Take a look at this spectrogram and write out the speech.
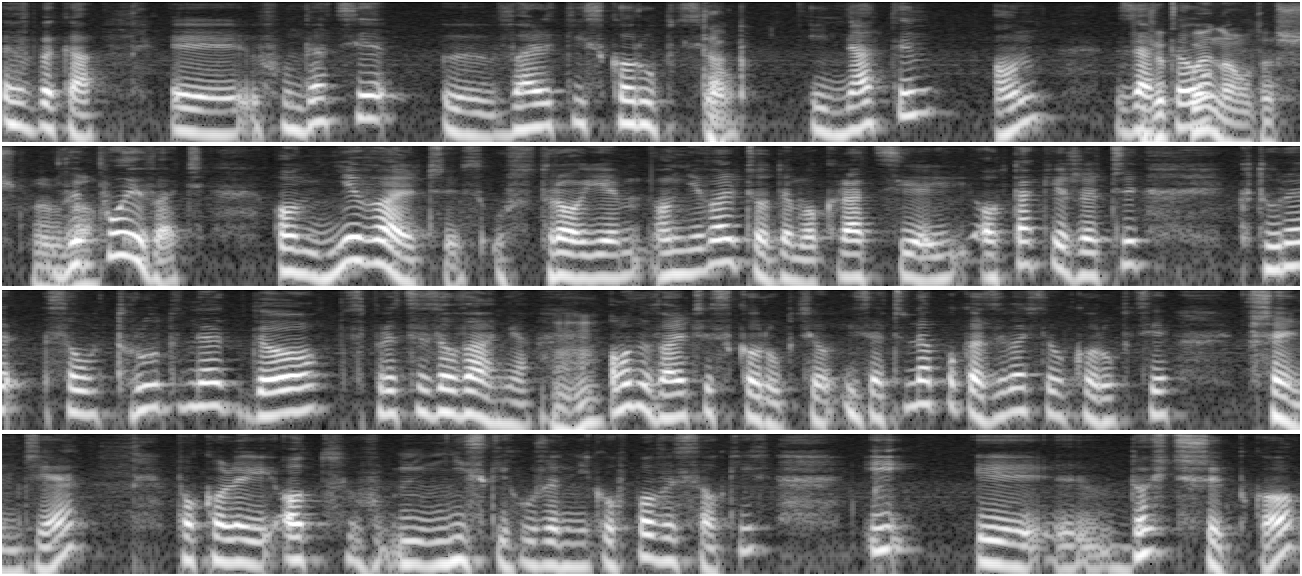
FBK, y, Fundację Y, walki z korupcją. Tak. I na tym on zaczął też, wypływać. On nie walczy z ustrojem, on nie walczy o demokrację i o takie rzeczy, które są trudne do sprecyzowania. Mhm. On walczy z korupcją i zaczyna pokazywać tę korupcję wszędzie, po kolei od niskich urzędników po wysokich i y, dość szybko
